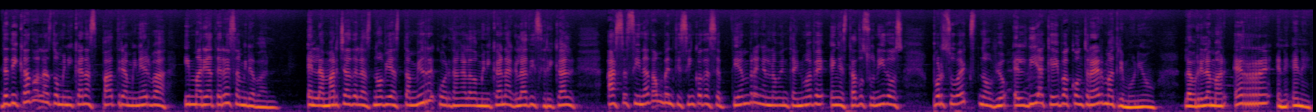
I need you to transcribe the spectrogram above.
dedicado a las dominicanas Patria Minerva y María Teresa Mirabal. En la marcha de las novias también recuerdan a la dominicana Gladys Rical, asesinada un 25 de septiembre en el 99 en Estados Unidos por su exnovio el día que iba a contraer matrimonio. Laurila Mar, RNN.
